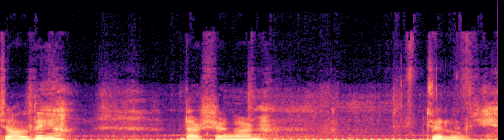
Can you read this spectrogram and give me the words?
ਚੱਲਦੇ ਆ ਦਰਸ਼ਨ ਕਰਨ। ਚਲੋ ਜੀ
